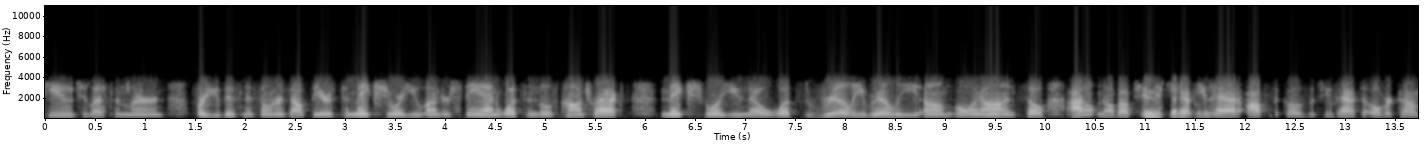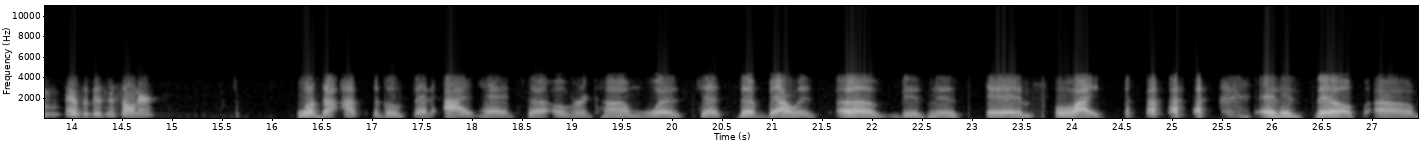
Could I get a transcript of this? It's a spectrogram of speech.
huge lesson learned for you business owners out there is to make sure you understand what's in those contracts, make sure you know what's really, really um, going on. So I don't know about you, exactly. Nikki. Have you had obstacles that you've had to overcome as a business owner? Well, the obstacles that I've had to overcome was just the balance of business and life and itself. Um,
